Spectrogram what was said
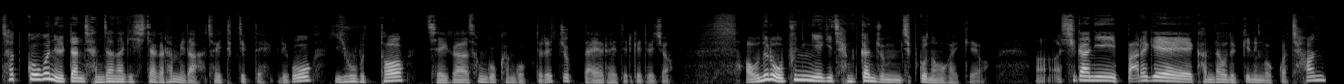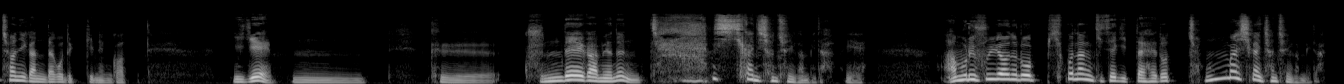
첫 곡은 일단 잔잔하게 시작을 합니다. 저희 특집 때. 그리고 이후부터 제가 선곡한 곡들을 쭉 나열해드리게 되죠. 어, 오늘은 오프닝 얘기 잠깐 좀 짚고 넘어갈게요. 어, 시간이 빠르게 간다고 느끼는 것과 천천히 간다고 느끼는 것. 이게, 음, 그 군대에 가면은 참 시간이 천천히 갑니다. 예. 아무리 훈련으로 피곤한 기색이 있다 해도 정말 시간이 천천히 갑니다.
